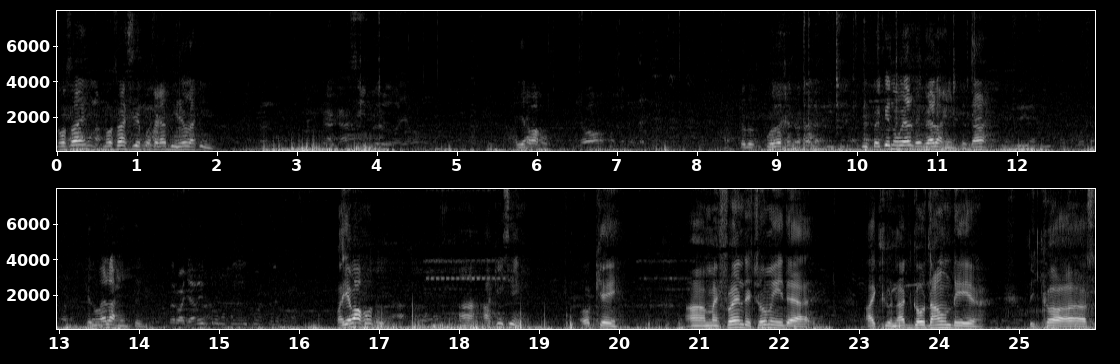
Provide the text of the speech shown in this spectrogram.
No saben, no saben si se puede sacar video de aquí. Allá abajo. Pero puedo después que no vea, vea la gente, ¿verdad? Que no vea la gente. Pero allá adentro no puede ir con el teléfono. Para allá abajo. tú. Ah, aquí sí. Okay. Uh, my friend they told me that I could not go down there because,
